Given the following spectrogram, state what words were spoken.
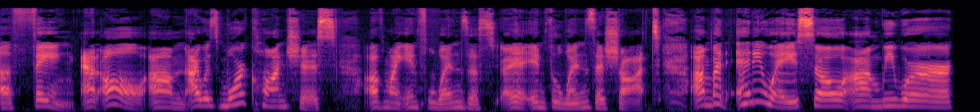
a thing at all. Um, I was more conscious of my influenza uh, influenza shot. Um, but anyway, so um, we were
